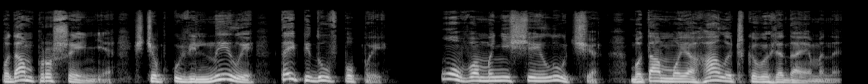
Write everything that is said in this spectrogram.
подам прошення, щоб увільнили та й піду в попи. О, вам мені ще й лучше, бо там моя галочка виглядає мене,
